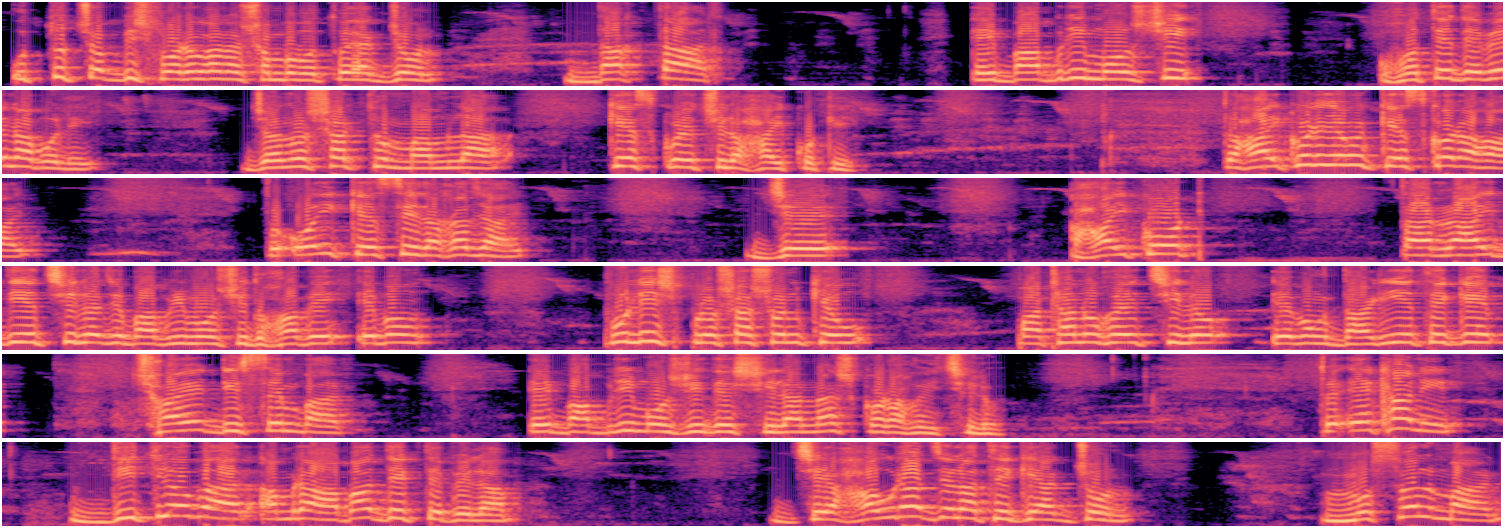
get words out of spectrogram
উত্তর চব্বিশ পরগনা সম্ভবত একজন ডাক্তার এই বাবরি মসজিদ হতে দেবে না বলে জনস্বার্থ মামলা কেস করেছিল হাইকোর্টে। তো হাইকোর্টে যখন কেস করা হয়, তো ওই কেসে দেখা যায় যে হাইকোর্ট তার রায় দিয়েছিল যে বাবরি মসজিদ হবে এবং পুলিশ প্রশাসনকেও পাঠানো হয়েছিল এবং দাঁড়িয়ে থেকে ছয় ডিসেম্বর এই বাবরি মসজিদের শিলান্যাস করা হয়েছিল। তো এখানে দ্বিতীয়বার আমরা আবার দেখতে পেলাম যে হাওড়া জেলা থেকে একজন মুসলমান,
